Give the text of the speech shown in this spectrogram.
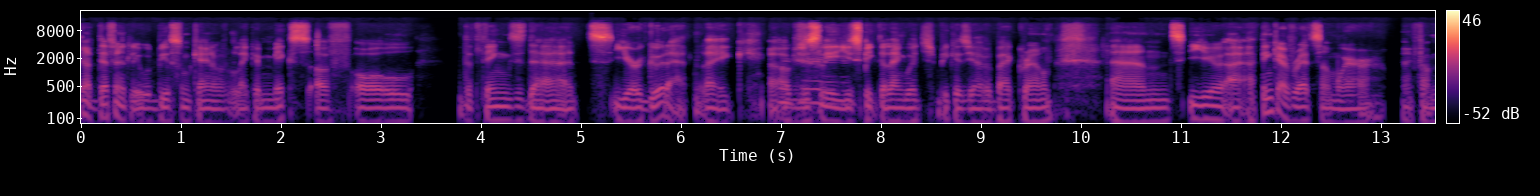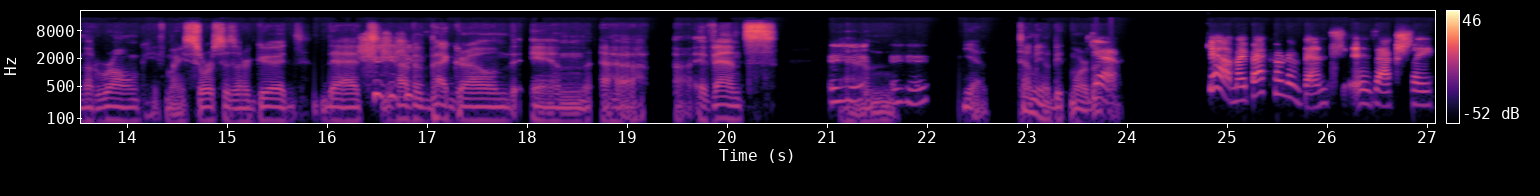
Yeah, definitely it would be some kind of like a mix of all the things that you're good at. Like uh, obviously you Mm-hmm. speak the language because you have a background, and you. I, I think I've read somewhere, if I'm not wrong, if my sources are good, that you have a background in uh, uh, events. Mhm, And mhm. tell me a bit more about Yeah. Yeah, my background events is actually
